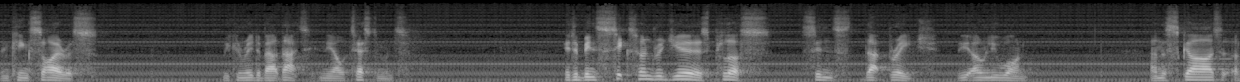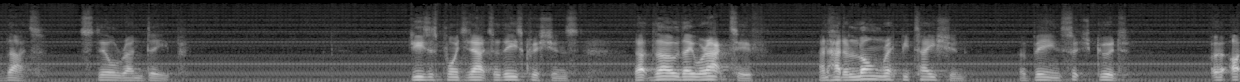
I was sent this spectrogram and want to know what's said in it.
and King Cyrus. We can read about that in the Old Testament. It had been 600 years plus since that breach, the only one. And the scars of that still ran deep. Jesus pointed out to these Christians that though they were active and had a long reputation of being such good, uh, uh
